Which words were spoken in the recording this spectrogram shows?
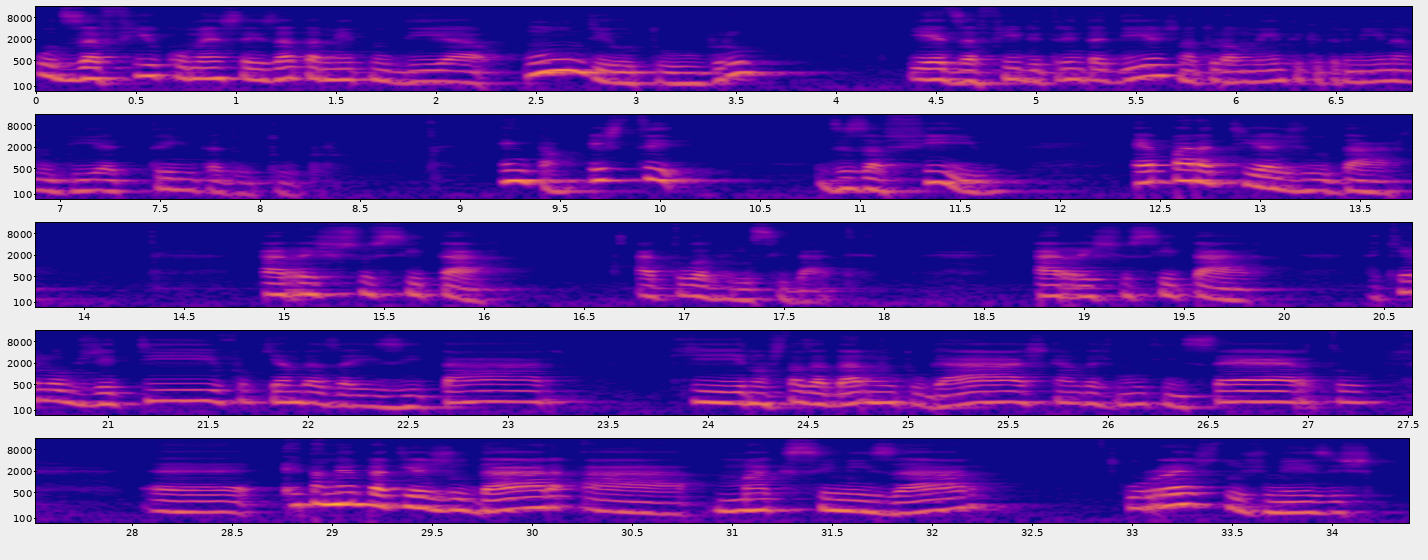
o desafio começa exatamente no dia 1 de outubro. E é desafio de 30 dias, naturalmente, que termina no dia 30 de outubro. Então, este desafio é para te ajudar a ressuscitar a tua velocidade, a ressuscitar aquele objetivo que andas a hesitar, que não estás a dar muito gás, que andas muito incerto. É, é também para te ajudar a maximizar o resto dos meses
